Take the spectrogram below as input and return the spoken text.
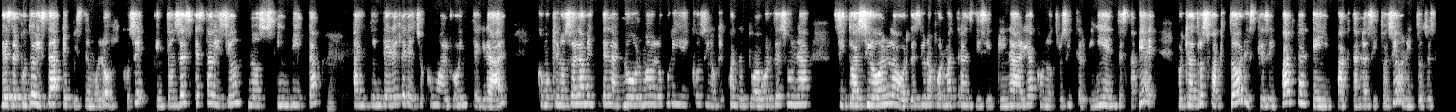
desde el punto de vista epistemológico, ¿sí? Entonces, esta visión nos invita a entender el derecho como algo integral, como que no solamente la norma o lo jurídico, sino que cuando tú abordes una situación, la abordes de una forma transdisciplinaria con otros intervinientes también, porque hay otros factores que se impactan e impactan la situación. Entonces,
